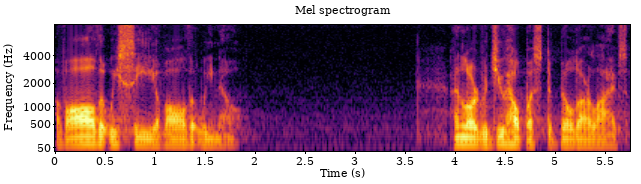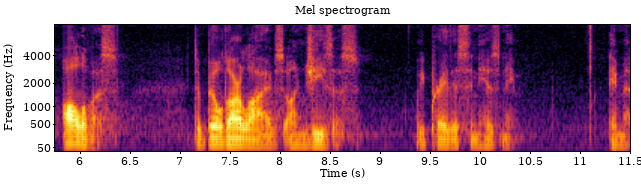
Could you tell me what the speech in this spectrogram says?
of all that we see, of all that we know. And Lord, would you help us to build our lives, all of us, to build our lives on Jesus? We pray this in his name. Amen.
